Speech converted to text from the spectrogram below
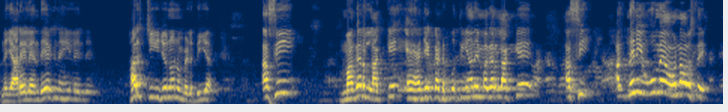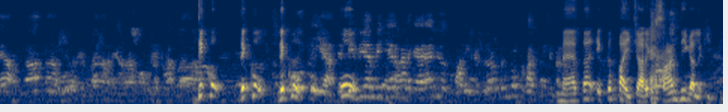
ਨਜ਼ਾਰੇ ਲੈਂਦੇ ਆ ਕਿ ਨਹੀਂ ਲੈਂਦੇ? ਹਰ ਚੀਜ਼ ਉਹਨਾਂ ਨੂੰ ਮਿਲਦੀ ਆ। ਅਸੀਂ ਮਗਰ ਲੱਗ ਕੇ, ਇਹੋ ਜਿਹੇ ਕਟਪੁੱਤੀਆਂ ਦੇ ਮਗਰ ਲੱਗ ਕੇ, ਅਸੀਂ ਨਹੀਂ ਨਹੀਂ, ਉਹ ਮੈਂ ਆਉਣਾ ਉਸ ਤੇ ਦੇਖੋ ਦੇਖੋ ਦੇਖੋ, ਉਹ ਮੈਂ ਤਾਂ ਇੱਕ ਭਾਈਚਾਰਕ ਸਾਂਝ ਦੀ ਗੱਲ ਕੀਤੀ।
